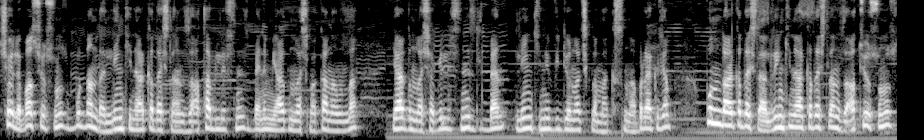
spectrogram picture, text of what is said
Şöyle basıyorsunuz. Buradan da linkini arkadaşlarınıza atabilirsiniz. Benim yardımlaşma kanalımda yardımlaşabilirsiniz. Ben linkini videonun açıklama kısmına bırakacağım. Bunu da arkadaşlar linkini arkadaşlarınıza atıyorsunuz.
